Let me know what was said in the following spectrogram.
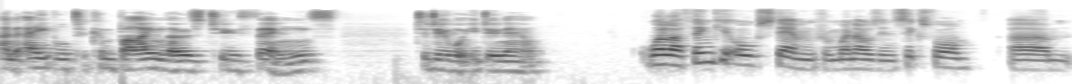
and able to combine those two things to do what you do now? Well, I think it all stemmed from when I was in sixth form. Um,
